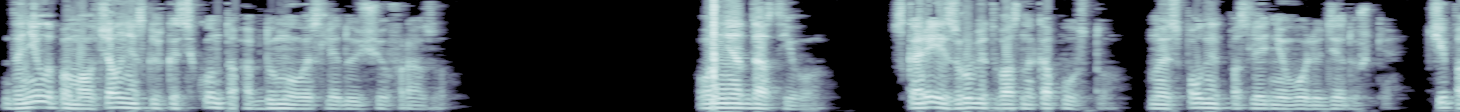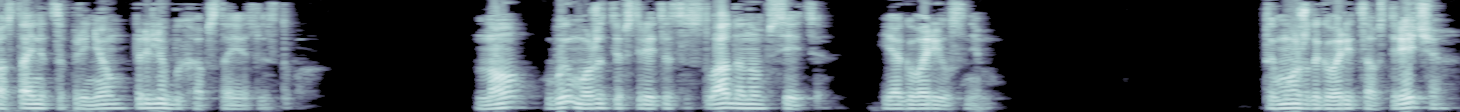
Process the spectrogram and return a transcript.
Данила помолчал несколько секунд, обдумывая следующую фразу. Он не отдаст его. Скорее изрубит вас на капусту, но исполнит последнюю волю дедушки. Чип останется при нем при любых обстоятельствах. Но вы можете встретиться с Ладаном в сети. Я говорил с ним. Ты можешь договориться о встрече?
